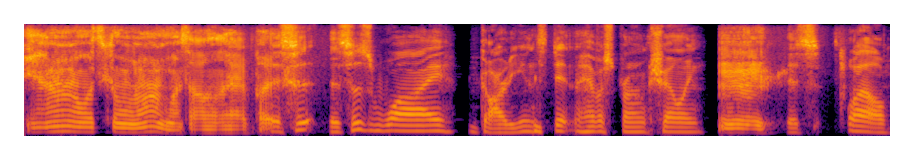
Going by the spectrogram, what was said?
Yeah, I don't know what's going on with all that, but This is this is why Guardians didn't have a strong showing. mm, This well,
